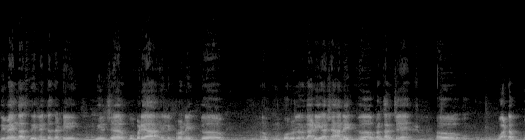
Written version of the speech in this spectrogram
दिव्यांग असतील यांच्यासाठी व्हीलचेअर कुबड्या इलेक्ट्रॉनिक फोर व्हीलर गाडी अशा अनेक प्रकारचे वाटप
